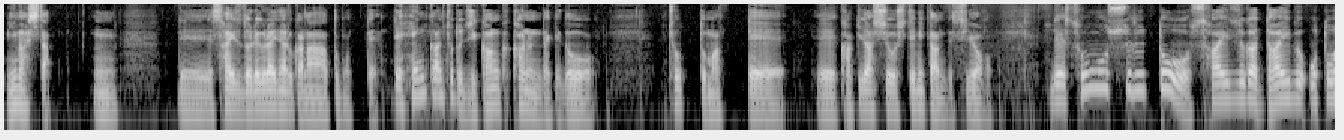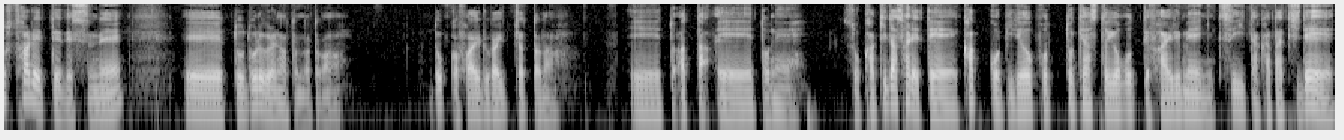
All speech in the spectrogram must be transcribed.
みました。うん。で、サイズどれぐらいになるかなと思って。で、変換ちょっと時間かかるんだけど、ちょっと待って、えー、書き出しをしてみたんですよ。で、そうすると、サイズがだいぶ落とされてですね、えー、っと、どれぐらいになったんだったかな。どっかファイルがいっちゃったな。えー、っと、あった。えー、っとね、そう、書き出されて、カッコビデオポッドキャスト用ってファイル名についた形で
